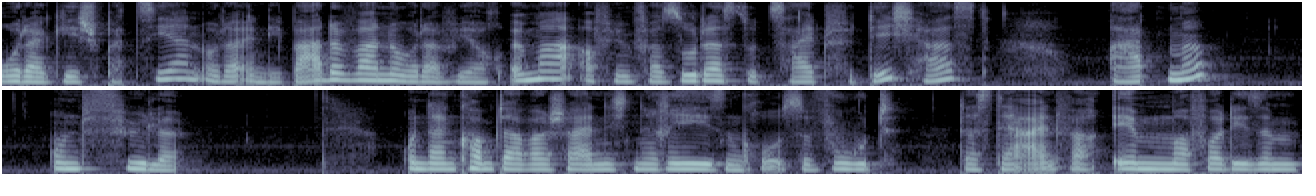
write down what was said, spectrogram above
oder geh spazieren oder in die Badewanne oder wie auch immer. Auf jeden Fall so, dass du Zeit für dich hast. Atme und fühle. Und dann kommt da wahrscheinlich eine riesengroße Wut, dass der einfach immer vor diesem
